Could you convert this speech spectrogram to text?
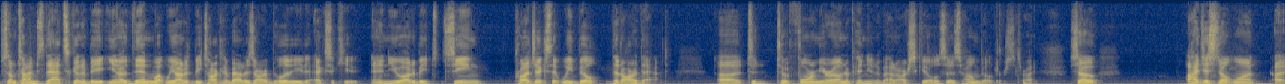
sometimes that's going to be you know then what we ought to be talking about is our ability to execute. And you ought to be seeing projects that we built that are that uh, to to form your own opinion about our skills as home builders That's right. so I just don't want, uh,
